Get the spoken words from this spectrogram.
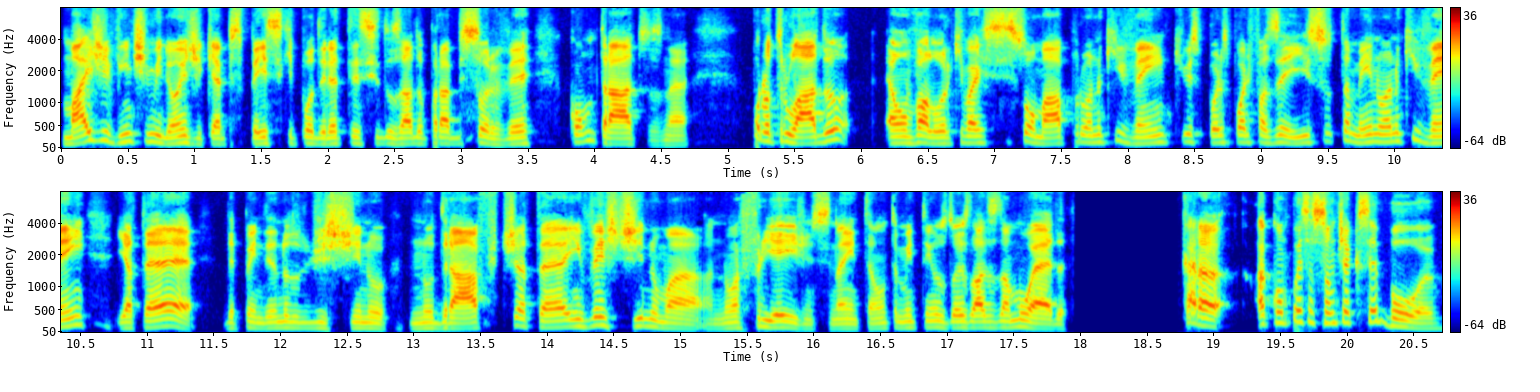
mais de 20 milhões de cap space que poderia ter sido usado para absorver contratos, né? Por outro lado, é um valor que vai se somar para o ano que vem, que o Spurs pode fazer isso também no ano que vem, e até, dependendo do destino no draft, até investir numa, numa free agency, né? Então também tem os dois lados da moeda. Cara, a compensação tinha que ser boa,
